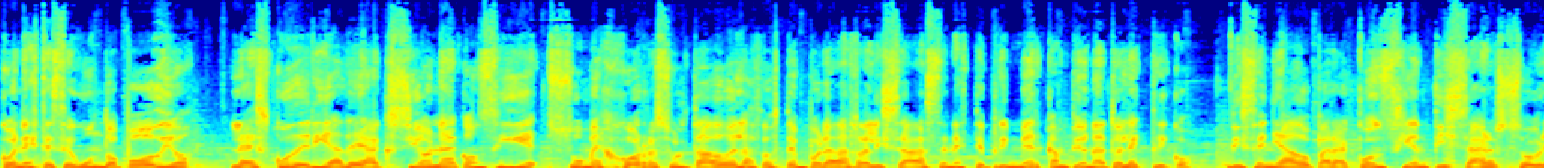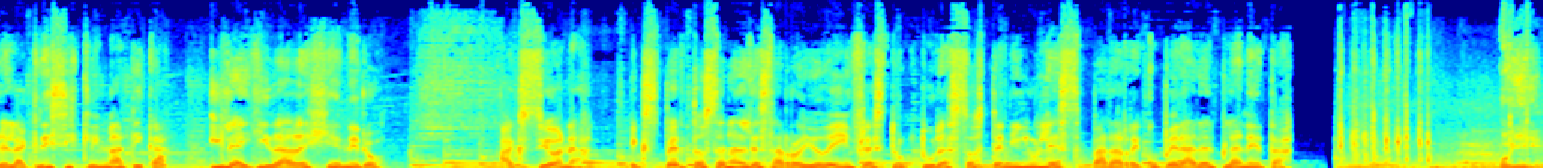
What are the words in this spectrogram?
Con este segundo podio, la escudería de Acciona consigue su mejor resultado de las dos temporadas realizadas en este primer campeonato eléctrico, diseñado para concientizar sobre la crisis climática y la equidad de género. Acciona, expertos en el desarrollo de infraestructuras sostenibles para recuperar el planeta. Oye,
